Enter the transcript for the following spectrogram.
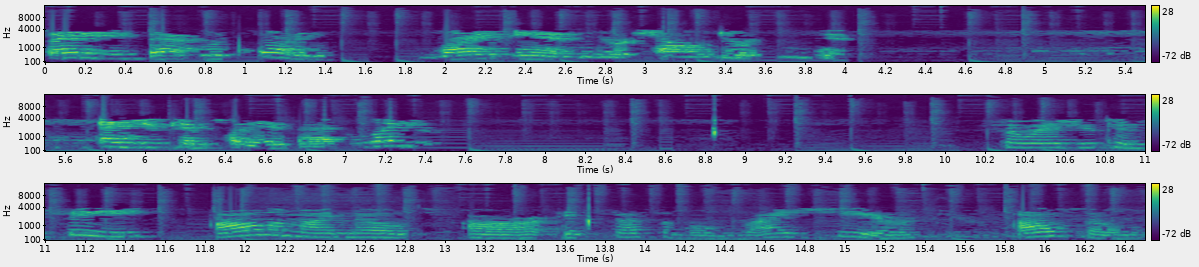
save that recording right in your calendar event. And you can play it back later. So as you can see, all of my notes are accessible right here. Also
